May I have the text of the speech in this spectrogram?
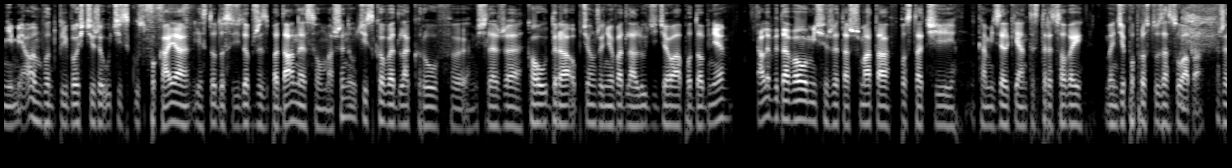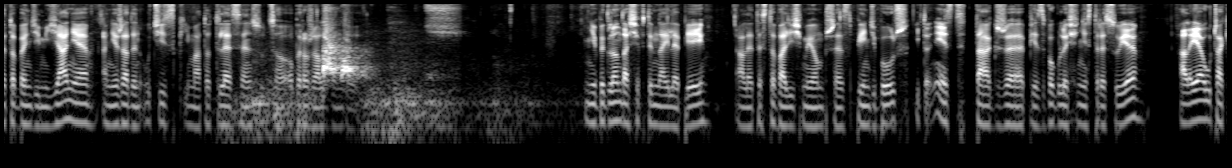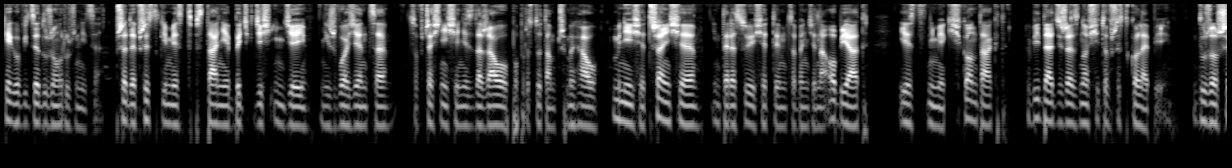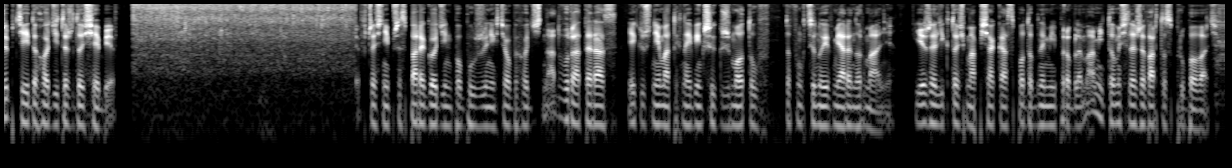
Nie miałem wątpliwości, że ucisk uspokaja. Jest to dosyć dobrze zbadane. Są maszyny uciskowe dla krów. Myślę, że kołdra obciążeniowa dla ludzi działa podobnie. Ale wydawało mi się, że ta szmata w postaci kamizelki antystresowej będzie po prostu za słaba. Że to będzie mizianie, a nie żaden ucisk i ma to tyle sensu, co obroża lawendowa. Nie wygląda się w tym najlepiej, ale testowaliśmy ją przez 5 burz i to nie jest tak, że pies w ogóle się nie stresuje, ale ja u Czakiego widzę dużą różnicę. Przede wszystkim jest w stanie być gdzieś indziej niż w łazience, co wcześniej się nie zdarzało, po prostu tam czmychał. Mniej się trzęsie, interesuje się tym, co będzie na obiad, jest z nim jakiś kontakt. Widać, że znosi to wszystko lepiej. Dużo szybciej dochodzi też do siebie. Wcześniej przez parę godzin po burzy nie chciał wychodzić na dwór, a teraz, jak już nie ma tych największych grzmotów, to funkcjonuje w miarę normalnie. Jeżeli ktoś ma psiaka z podobnymi problemami, to myślę, że warto spróbować.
